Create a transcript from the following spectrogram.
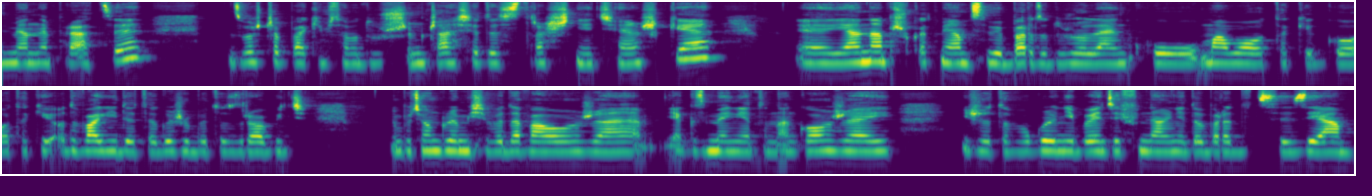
zmianę pracy, zwłaszcza po jakimś tam dłuższym czasie, to jest strasznie ciężkie. E, ja na przykład miałam sobie bardzo dużo lęku, mało takiego, takiej odwagi do tego, żeby to zrobić, bo ciągle mi się wydawało, że jak zmienię to na gorzej i że to w ogóle nie będzie finalnie dobra decyzja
